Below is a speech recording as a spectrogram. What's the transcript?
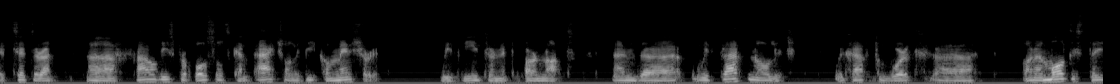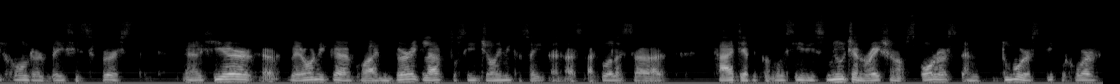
etc., uh, how these proposals can actually be commensurate with the internet or not. And uh, with that knowledge, we have to work uh, on a multi-stakeholder basis first. Uh, here, uh, Veronica, who I'm very glad to see joining us, as, as well as uh, Haja, because we see this new generation of scholars and doers, people who are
